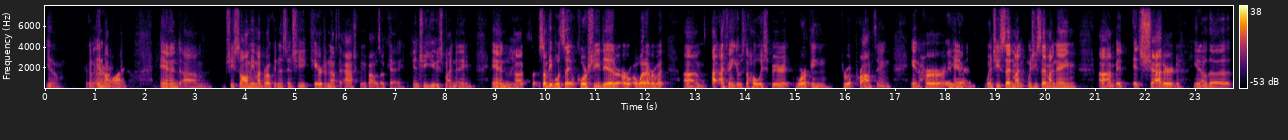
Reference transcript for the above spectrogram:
you know, gonna end my life. And um she saw me in my brokenness and she cared enough to ask me if I was okay. And she used my name. And Mhm. uh, some people would say, of course she did, or, or, or whatever. But um, I, I think it was the Holy Spirit working through a prompting in her. Amen. And when she said my when she said my name, um, it it shattered, you know, the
